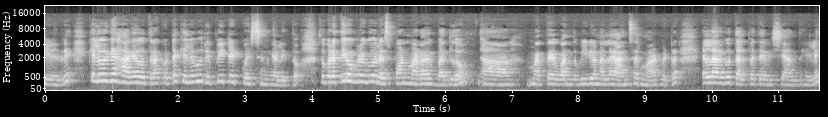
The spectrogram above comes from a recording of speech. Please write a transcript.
ಕೇಳಿದ್ರಿ. ಕೆಲವರಿಗೆ ಹಾಗೆ ಉತ್ತರ ಕೊಟ್ಟೆ, ಕೆಲವು ರಿಪೀಟೆಡ್ ಕ್ವೆಶನ್ಗಳಿತ್ತು ಸೊ ಪ್ರತಿಯೊಬ್ಬರಿಗೂ ರೆಸ್ಪಾಂಡ್ ಮಾಡೋ ಬದಲು ಮತ್ತು ಒಂದು ವಿಡಿಯೋನಲ್ಲೇ ಆನ್ಸರ್ ಮಾಡಿಬಿಟ್ರೆ ಎಲ್ಲರಿಗೂ ತಲುಪತ್ತೆ ವಿಷಯ ಅಂತ ಹೇಳಿ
